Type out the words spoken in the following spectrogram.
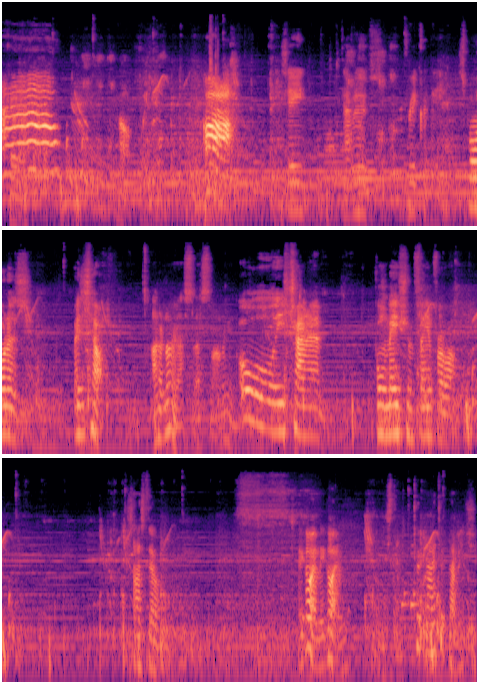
Ow! Oh, wait. Ah! See, that moves frequently. Spawners. Where's his health? I don't know, that's, that's what I mean. Oh, he's trying to formation flamethrower. Stand still. They got him, they got him. Took, took damage.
